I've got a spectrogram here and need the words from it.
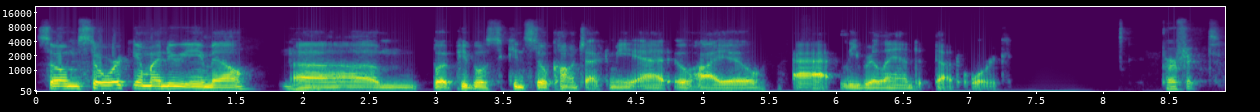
So I'm still working on my new email. Mm-hmm. Um, but people can still contact me at ohio at liberland.org. Perfect.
